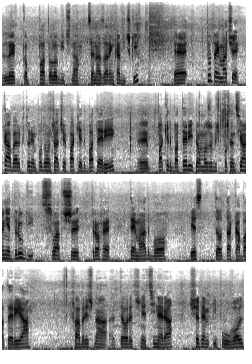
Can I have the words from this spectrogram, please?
Lekko patologiczna cena za rękawiczki. E, Tutaj macie kabel, którym podłączacie pakiet baterii. E, Pakiet baterii to może być potencjalnie drugi, słabszy trochę temat, bo jest to taka bateria fabryczna teoretycznie Cinera 7,5 V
